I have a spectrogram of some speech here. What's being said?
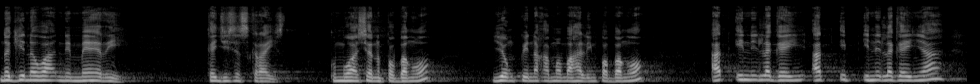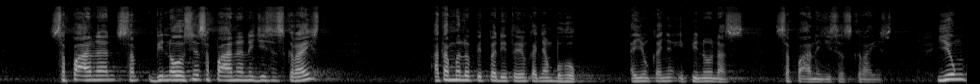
na ginawa ni Mary kay Jesus Christ. Kumuha siya ng pabango, yung pinakamamahaling pabango at inilagay at inilagay niya sa paanan sa binuhos niya sa paanan ni Jesus Christ at ang malupit pa dito, yung kanyang buhok ay yung kanyang ipinunas sa paa ni Jesus Christ. Yung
